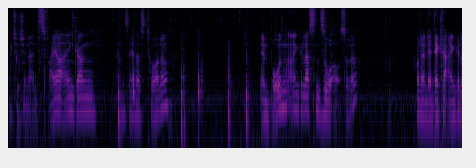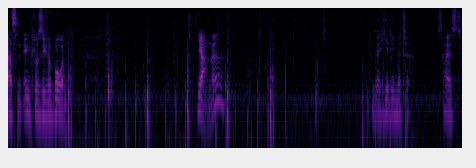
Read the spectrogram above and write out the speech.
Natürlich in einen Zweier-Eingang. Dann sähe das Tor doch im Boden eingelassen so aus, oder? Oder in der Decke eingelassen, inklusive Boden. Ja, ne? Dann wäre hier die Mitte. Das heißt...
